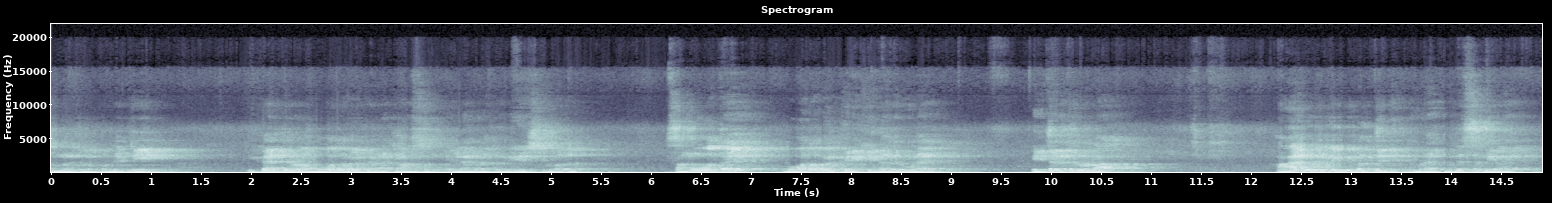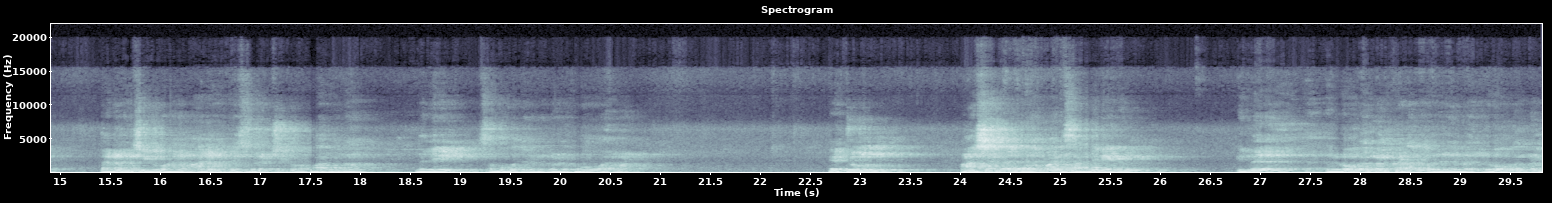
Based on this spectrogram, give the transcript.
സംബന്ധിച്ചുള്ള പ്രതിജ്ഞയും ഇക്കാര്യത്തിലുള്ള ബോധവൽക്കരണ ക്ലാസ്സും എല്ലാം കൂടെ ക്രമീകരിച്ചിട്ടുള്ളത് സമൂഹത്തെ ബോധവൽക്കരിക്കുന്നതിലൂടെ ഇത്തരത്തിലുള്ള ആരോഗ്യ വിപത്തിന് നമ്മുടെ പ്രതിസന്ധികളെ തരണം ചെയ്യുവാനും ആരോഗ്യ സുരക്ഷയ്ക്ക് ഉറപ്പാക്കുന്ന നിലയിൽ സമൂഹത്തിന് മുന്നോട്ട് പോകുവാനുമാണ്. ഏറ്റവും ആശങ്കാജനകമായ സാഹചര്യങ്ങളിൽ ഇന്ന് രോഗങ്ങൾ കടന്നു വരുന്നത് രോഗങ്ങൾ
